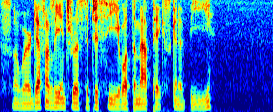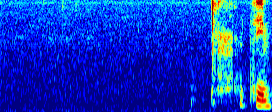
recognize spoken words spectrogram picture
So we're definitely interested to see what the map pick is gonna be. Theme.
